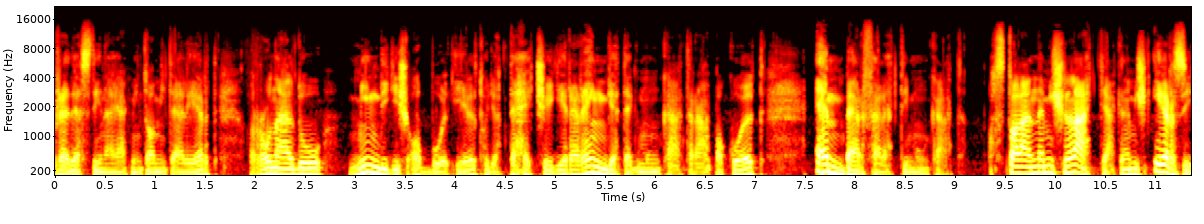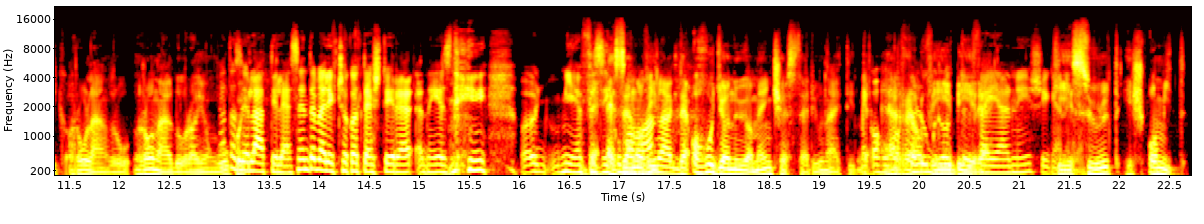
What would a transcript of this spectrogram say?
predestinálják, mint amit elért. Ronaldo mindig is abból élt, hogy a tehetségére rengeteg munkát rápakolt, emberfeletti munkát azt talán nem is látják, nem is érzik a Ronaldo, Ronaldo rajongók. Hát azért hogy... látni lehet. Szerintem elég csak a testére nézni, hogy milyen fizikuma ezen van. a világ, de ahogyan ő a Manchester United erre a VB-re is, igen, készült, igen. és amit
